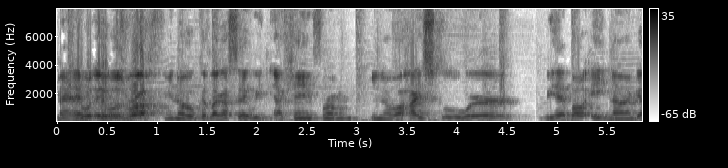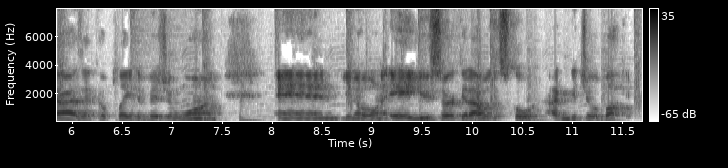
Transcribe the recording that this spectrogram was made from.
Man, it, wa- it was rough, you know, because like I said, we I came from you know a high school where we had about eight nine guys that could play Division One, and you know on the AAU circuit, I was a scorer. I can get you a bucket.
